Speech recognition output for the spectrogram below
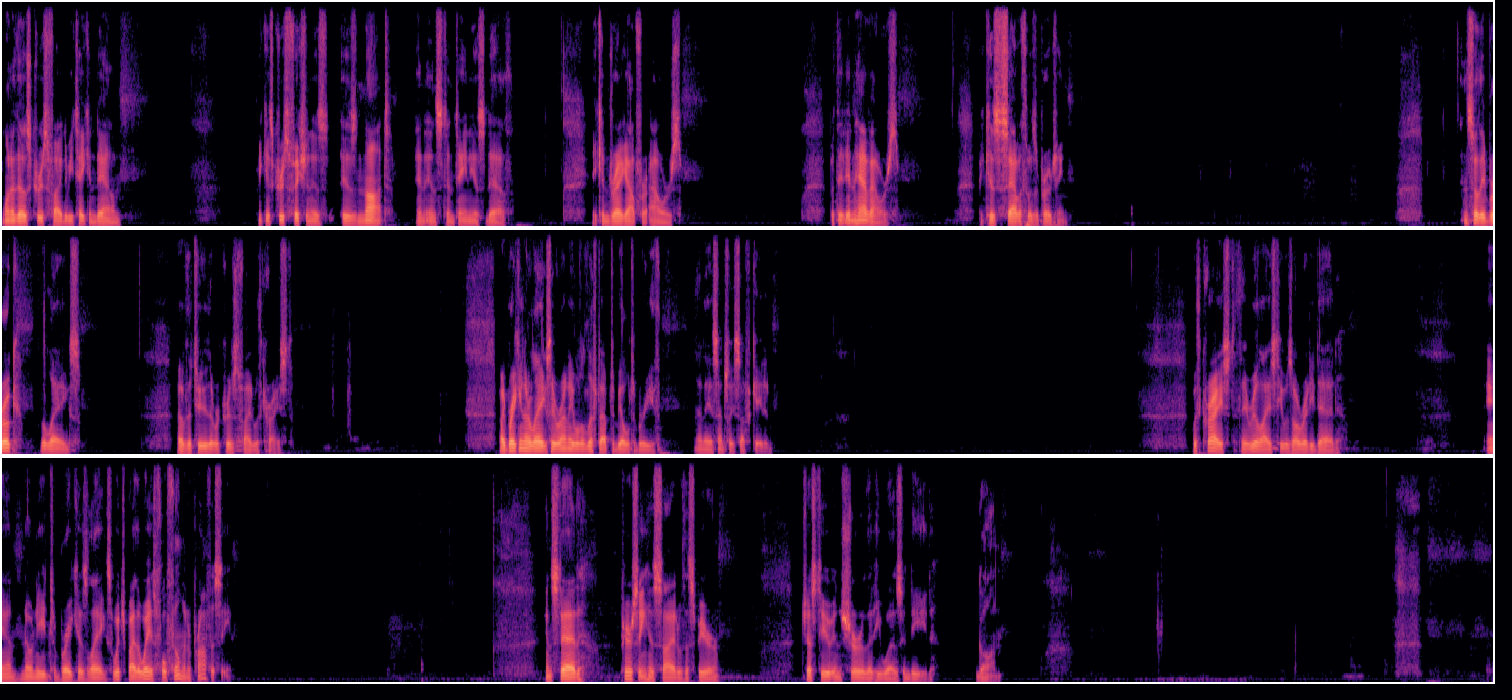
one of those crucified to be taken down. Because crucifixion is is not an instantaneous death. It can drag out for hours. But they didn't have hours. Because the sabbath was approaching And so they broke the legs of the two that were crucified with Christ. By breaking their legs, they were unable to lift up to be able to breathe, and they essentially suffocated. With Christ, they realized he was already dead and no need to break his legs, which, by the way, is fulfillment of prophecy. Instead, piercing his side with a spear, just to ensure that he was indeed gone.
